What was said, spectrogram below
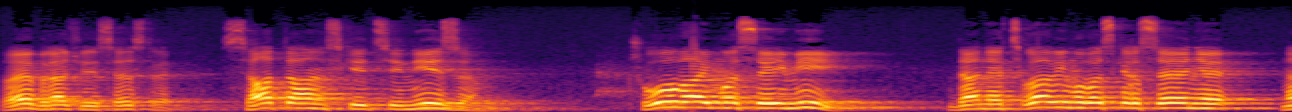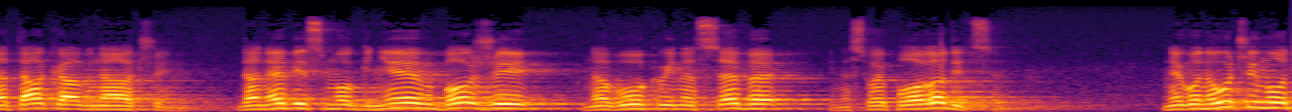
To je, braći i sestre, satanski cinizam. Čuvajmo se i mi da ne slavimo vaskrsenje na takav način, da ne bismo gnjev Boži navukli na sebe i na svoje porodice. nego naučimo od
